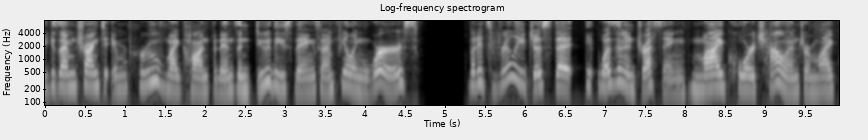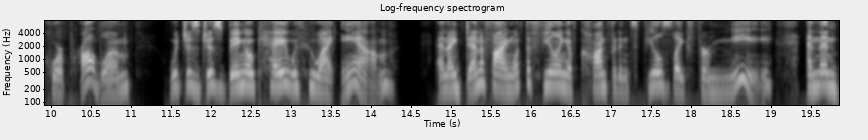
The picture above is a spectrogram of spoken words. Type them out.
because I'm trying to improve my confidence and do these things and I'm feeling worse. But it's really just that it wasn't addressing my core challenge or my core problem, which is just being okay with who I am and identifying what the feeling of confidence feels like for me, and then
